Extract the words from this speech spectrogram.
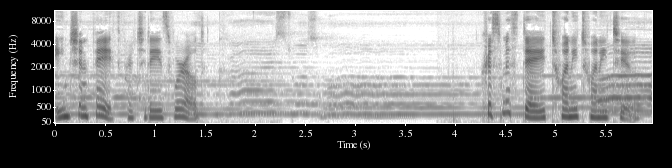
Ancient Faith for Today's World. Christmas Day 2022.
